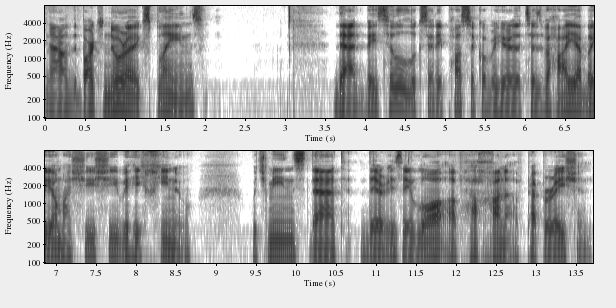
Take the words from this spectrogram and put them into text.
Now, the Bartanura explains that Beis Hillel looks at a pasuk over here that says V'haya bayom hashishi v'hichinu, which means that there is a law of hachana, of preparation.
